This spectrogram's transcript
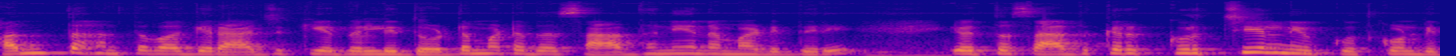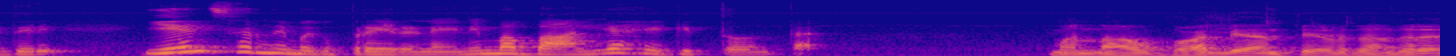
ಹಂತ ಹಂತವಾಗಿ ರಾಜಕೀಯದಲ್ಲಿ ದೊಡ್ಡ ಮಟ್ಟದ ಸಾಧನೆಯನ್ನು ಮಾಡಿದ್ದೀರಿ. ಇವತ್ತು ಸಾಧಕರ ಕುರ್ಚಿಯಲ್ಲಿ ನೀವು ಕೂತ್ಕೊಂಡಿದ್ದೀರಿ. ಏನು ಸರ್ ನಿಮಗೆ ಪ್ರೇರಣೆ? ನಿಮ್ಮ ಬಾಲ್ಯ ಹೇಗಿತ್ತು ಅಂತ? ಮ ನಾವು ಬಾಲ್ಯ ಅಂತ ಹೇಳಿದ್ರೆ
